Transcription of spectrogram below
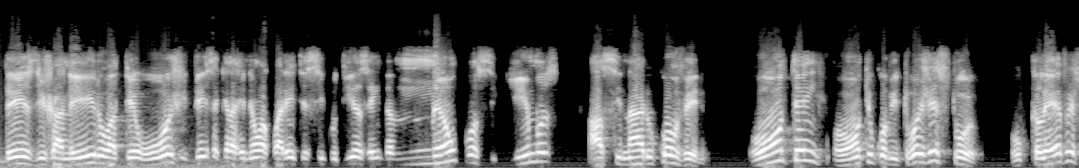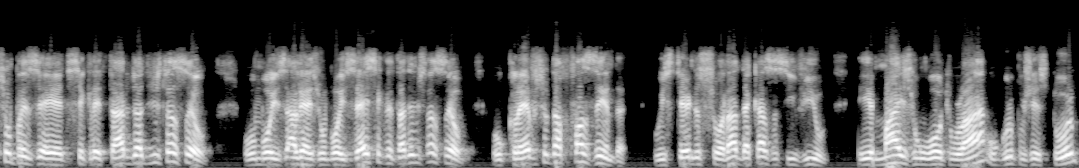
desde janeiro até hoje, desde aquela reunião há 45 dias, ainda não conseguimos assinar o convênio. Ontem, ontem o comitê gestor, o Cleverson, secretário de administração, o Moisés, aliás, o Moisés, secretário de administração, o Cleverson da Fazenda, o Externo Sorado da Casa Civil e mais um outro lá, o grupo gestor,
